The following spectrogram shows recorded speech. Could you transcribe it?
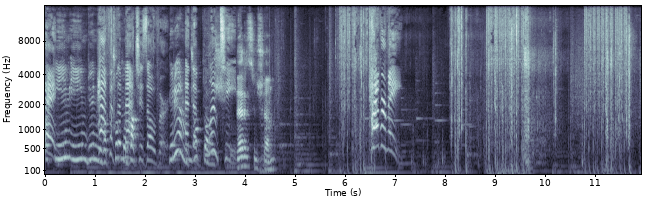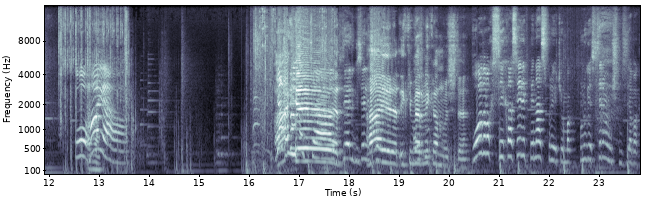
Reloading! iyiyim iyiyim Half bak of çok the ya bak. match is over. Görüyor musun? Çok yavaş. team. Neredesin şu an? Cover me! Oha ya. Ya, Hayır. Güzel güzel. Hayır. iki mermi kalmıştı. Bu arada bak SKS ile fena sprey atıyorum. Bak bunu gösterememiştim size bak.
